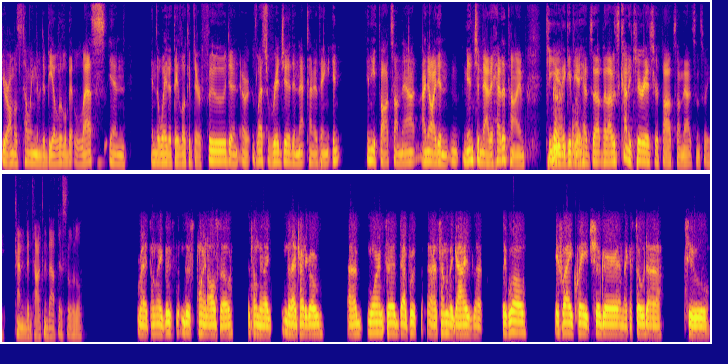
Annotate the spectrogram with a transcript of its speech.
you're almost telling them to be a little bit less in in the way that they look at their food and or less rigid and that kind of thing in, any thoughts on that? I know I didn't mention that ahead of time to you no, to give you a heads up, but I was kind of curious your thoughts on that since we kind of been talking about this a little. Right. So like this this point also is something like that I try to go uh, more into depth with uh, some of the guys that like, well, if I equate sugar and like a soda to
